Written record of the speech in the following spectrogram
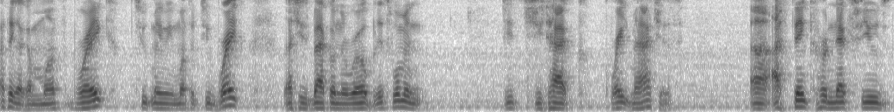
I think like a month break, two maybe a month or two break. Now she's back on the road. But this woman, she's she's had great matches. Uh, I think her next feuds,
